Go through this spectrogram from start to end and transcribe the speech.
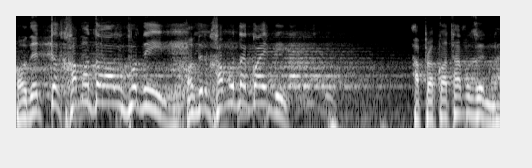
ওদের তো ক্ষমতা অল্প দিন। ওদের ক্ষমতা কয়দিন? আপনার কথা বুঝেন না।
